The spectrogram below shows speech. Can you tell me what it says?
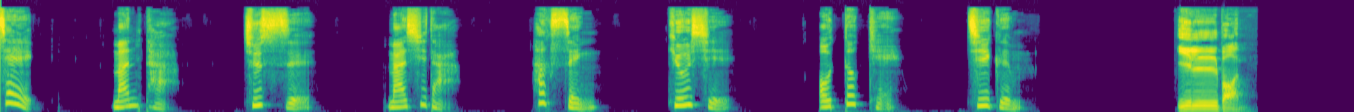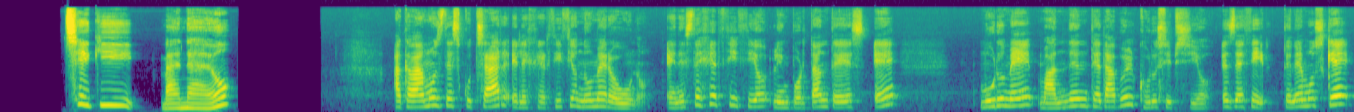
책, 많다, 주스, 마시다, 학생, 교실, 어떻게, 지금, 1번, 책이 많아요? Acabamos de escuchar el ejercicio número uno. En este ejercicio lo importante es e 물음에 맞는 대답을 고르십시오. Es decir, tenemos que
